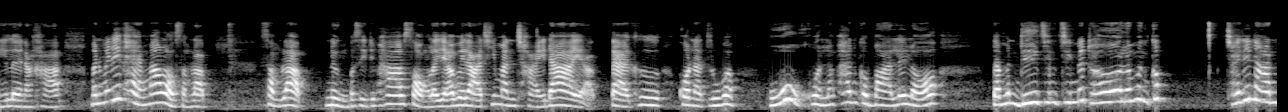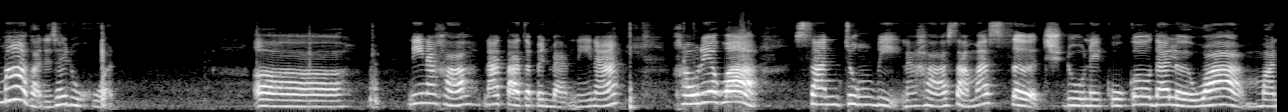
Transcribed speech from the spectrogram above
นี้เลยนะคะ มันไม่ได้แพงมากหรอกสำหรับสำหรับ 1 ประสิทธิภาพ 2 ระยะเวลาที่มันใช้ได้อะแต่คือคนอาจจะรู้แบบโอ้ขวดละพันกว่าบาทเลยเหรอ แต่มันดีจริง ๆ นะเธอ แล้วมันก็ใช้ได้นานมากอะเดี๋ยวจะให้ดูขวด เอ่อ นี่นะคะ หน้าตาจะเป็นแบบนี้นะ เขาเรียกว่าซันจุงบินะคะ สามารถเสิร์ชดูใน Google ได้เลยว่ามัน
